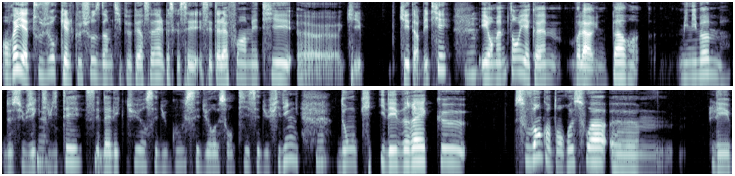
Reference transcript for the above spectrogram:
En vrai, il y a toujours quelque chose d'un petit peu personnel parce que c'est à la fois un métier qui, est, qui est un métier Mmh. et en même temps, il y a quand même voilà, une part minimum de subjectivité. C'est de la lecture, c'est du goût, c'est du ressenti, c'est du feeling. Mmh. Donc, il est vrai que souvent, quand on reçoit les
